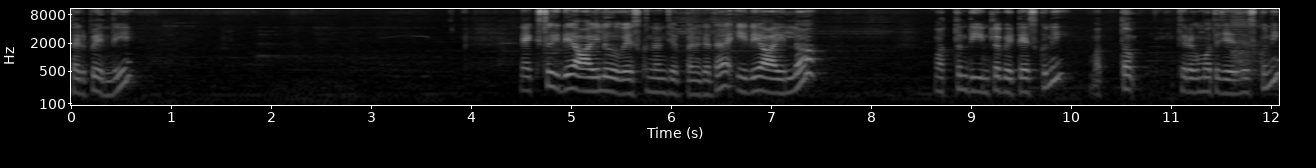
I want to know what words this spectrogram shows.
సరిపోయింది. నెక్స్ట్ ఇదే ఆయిల్ వేసుకున్నాను చెప్పాను కదా ఇదే ఆయిల్లో మొత్తం దీంట్లో పెట్టేసుకుని మొత్తం తిరగమూత చేసేసుకుని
